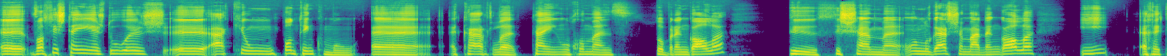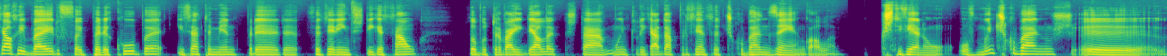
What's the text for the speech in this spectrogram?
Uh, vocês têm as duas, uh, há aqui um ponto em comum. Uh, a Carla tem um romance sobre Angola, que se chama Um Lugar Chamado Angola, e a Raquel Ribeiro foi para Cuba exatamente para fazer a investigação sobre o trabalho dela, que está muito ligado à presença dos cubanos em Angola que estiveram, houve muitos cubanos uh,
